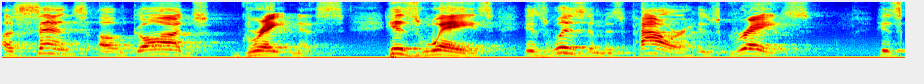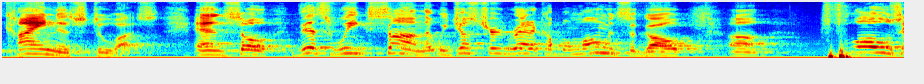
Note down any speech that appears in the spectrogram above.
a sense of God's greatness, His ways, His wisdom, His power, His grace, His kindness to us. And so this week's psalm that we just heard read a couple moments ago uh, flows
